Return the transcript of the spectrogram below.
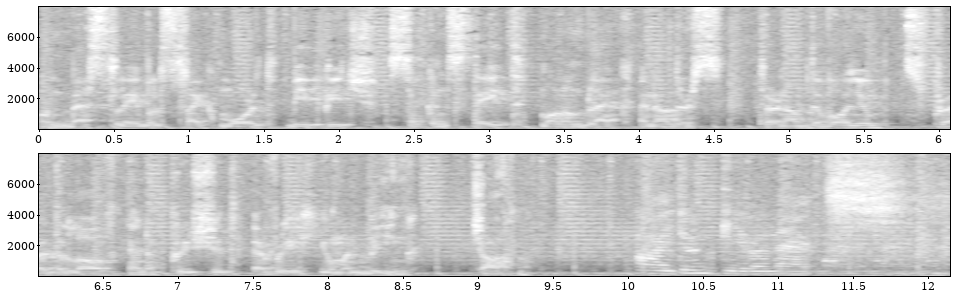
on best labels like Mord, BPitch, Second State, Monnom Black, and others. Turn up the volume, spread the love, and appreciate every human being. Ciao. I don't give an X.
